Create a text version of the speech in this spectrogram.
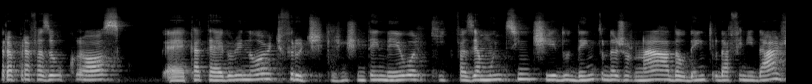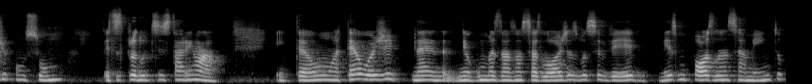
para fazer o cross é, category no hortifruti, que a gente entendeu que fazia muito sentido dentro da jornada ou dentro da afinidade de consumo esses produtos estarem lá. Então, até hoje, né, em algumas das nossas lojas, você vê, mesmo pós-lançamento,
